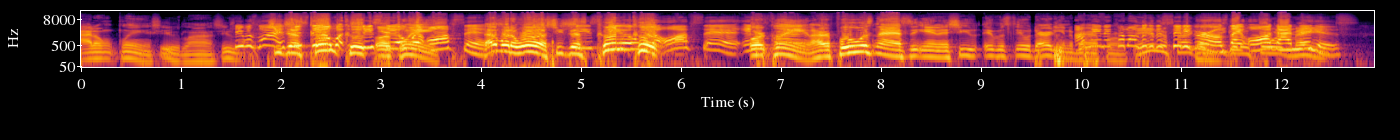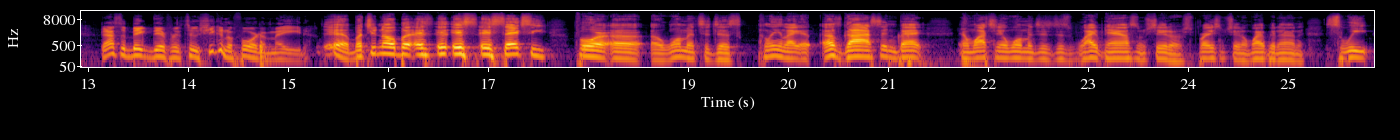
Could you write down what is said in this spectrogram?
I don't clean. She was lying. She was, She was lying. She She just still couldn't with- cook she or still with clean. Offset. That's what it was. She just She's couldn't still cook with offset and or clean. like- her food was nasty and then she it was still dirty in the bathroom. I mean, come on, look And at the the city girls. They all got maids. niggas. That's a big difference too. She can afford a maid. Yeah, but you know, but it's, it's it's sexy for a, a woman to just clean like us guys sitting back and watching a woman just just wipe down some shit or spray some shit and wipe it down and sweep.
